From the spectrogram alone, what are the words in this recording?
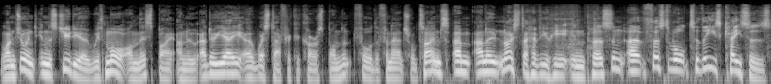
Well, I'm joined in the studio with more on this by Aanu Adeoye, a West Africa correspondent for the Financial Times. Um, Aanu, nice to have you here in person. Uh, first of all, to these cases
